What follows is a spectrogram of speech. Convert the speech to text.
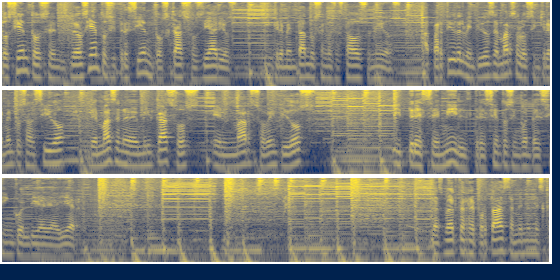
200, entre 200 y 300 casos diarios incrementándose en los Estados Unidos. A partir del 22 de marzo los incrementos han sido de más de 9.000 casos en marzo 22 y 13.355 el día de ayer. Las muertes reportadas también han escalado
